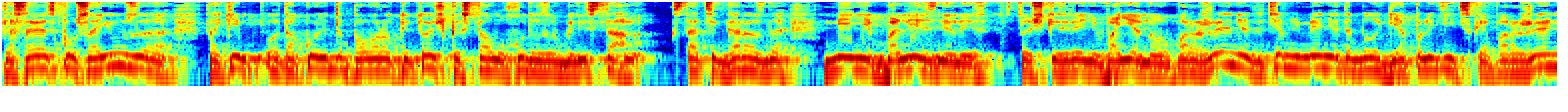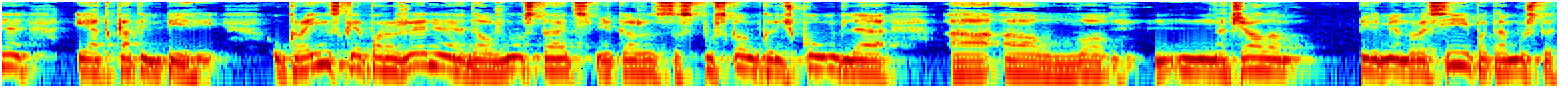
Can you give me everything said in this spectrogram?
Для Советского Союза таким, такой-то поворотной точкой стал уход из Афганистана. Кстати, гораздо менее болезненный с точки зрения военного поражения, но тем не менее это было геополитическое поражение и откат империи. Украинское поражение должно стать, мне кажется, спусковым крючком для а, а, в, начала перемен в России, потому что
